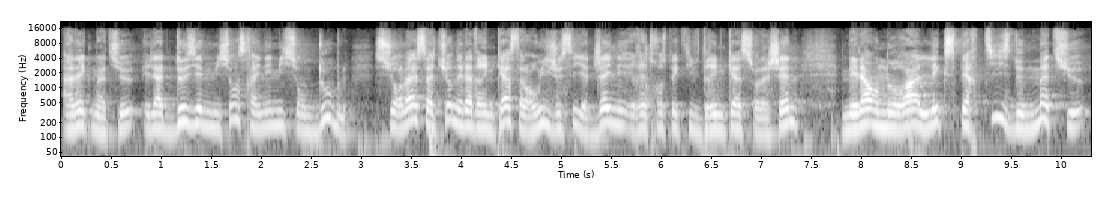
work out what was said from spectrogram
avec Mathieu. Et la deuxième émission sera une émission double sur la Saturn et la Dreamcast. Alors oui, je sais, il y a déjà une rétrospective Dreamcast sur la chaîne, mais là, on aura l'expertise de Mathieu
